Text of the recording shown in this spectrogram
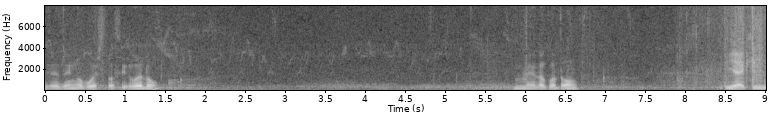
Y le tengo puesto ciruelo, melocotón y aquí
